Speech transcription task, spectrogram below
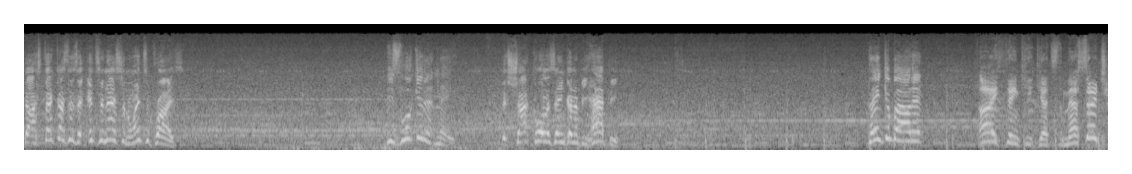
The Aztecas is an international enterprise. He's looking at me. The shot callers ain't gonna be happy. Think about it. I think he gets the message.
